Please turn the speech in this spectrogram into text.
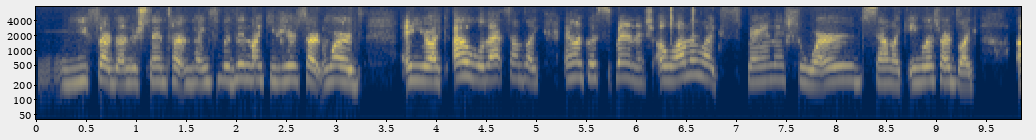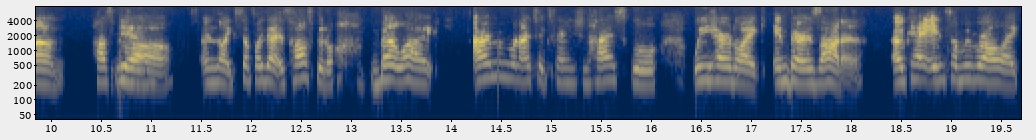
you start to understand certain things, but then like you hear certain words and you're like, oh well that sounds like and like with Spanish, a lot of like Spanish words sound like English words like um hospital yeah and like stuff like that is hospital. But like I remember when I took Spanish in high school, we heard like embarazada. Okay. And so we were all like,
